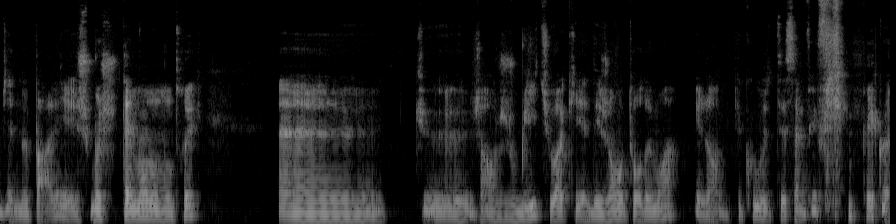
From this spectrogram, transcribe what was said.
viennent me parler et je- moi, je suis tellement dans mon truc euh, que, genre, j'oublie, tu vois, qu'il y a des gens autour de moi et genre, du coup, tu sais, ça me fait flipper, quoi.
